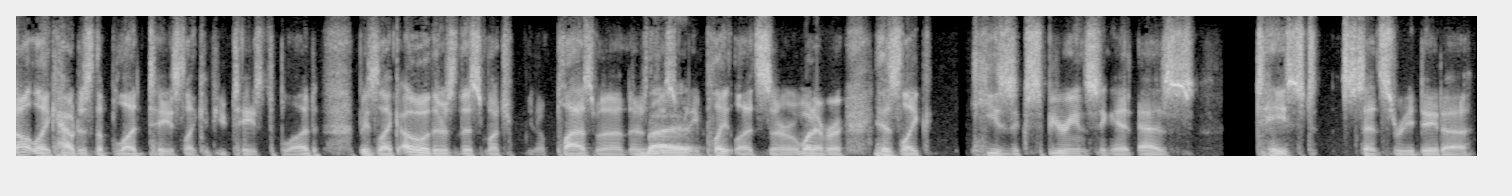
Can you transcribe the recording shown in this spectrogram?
Not like how does the blood taste, like if you taste blood, but he's like, oh, there's this much you know plasma, and there's this many platelets or whatever. His like he's experiencing it as taste sensory data.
